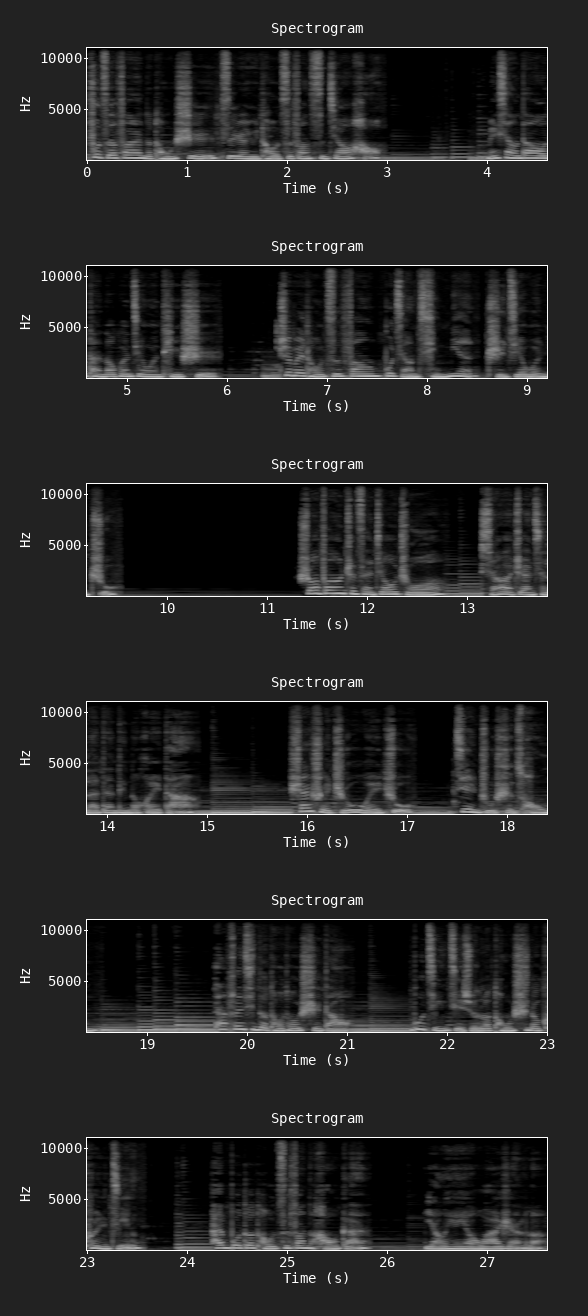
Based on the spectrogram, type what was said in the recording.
负责方案的同事自认与投资方私交好，没想到谈到关键问题时，却被投资方不讲情面，直接问住。双方正在焦灼，小雅站起来，淡定的回答：“山水植物为主，建筑是从。”他分析的头头是道，不仅解决了同事的困境，还博得投资方的好感，扬言要挖人了。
